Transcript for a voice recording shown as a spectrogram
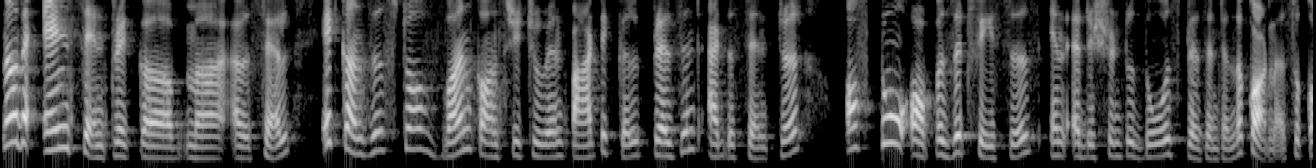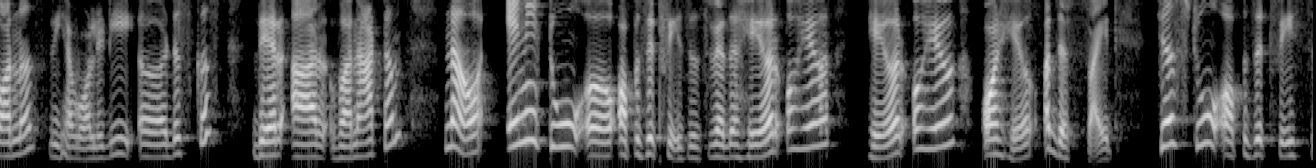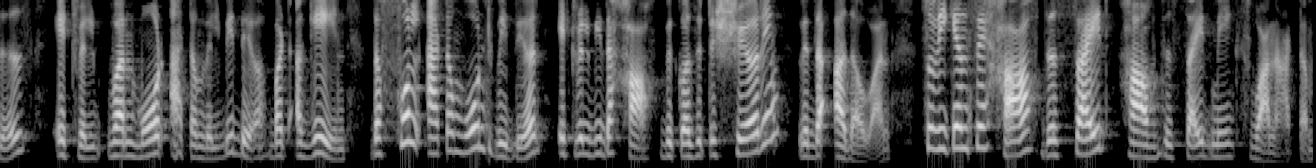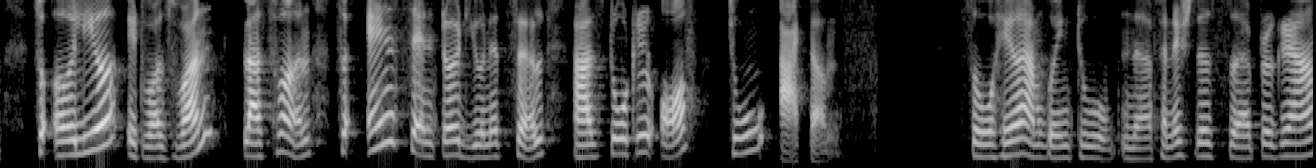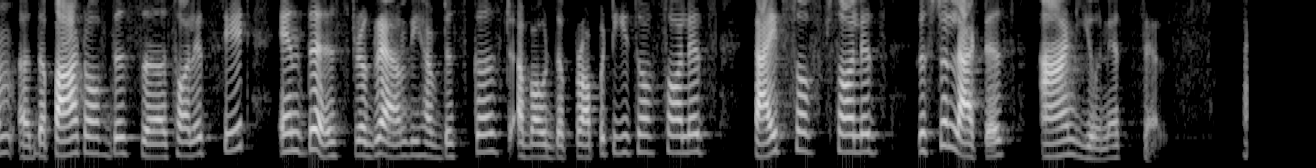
Now, the end centric uh, uh, cell, it consists of one constituent particle present at the center of two opposite faces in addition to those present in the corners. So, corners we have already uh, discussed, there are one atom now, any two uh, opposite faces, whether here or here, here or here, or here or this side. Just two opposite faces, it will one more atom will be there. But again, the full atom won't be there, it will be the half because it is sharing with the other one. So, we can say half this side, half this side makes one atom. So, earlier it was 1 plus 1. So, end centered unit cell has total of 2 atoms. So, here I am going to uh, finish this uh, program, uh, the part of this solid state. In this program, we have discussed about the properties of solids, types of solids, crystal lattice and unit cells.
